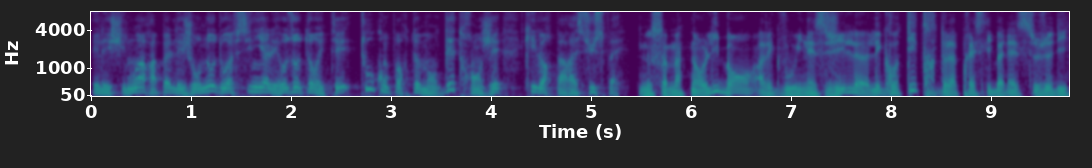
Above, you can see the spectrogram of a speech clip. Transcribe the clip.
Et les Chinois, rappellent les journaux, doivent signaler aux autorités tout comportement d'étrangers qui leur paraît suspect. Nous sommes maintenant au Liban avec vous Inès Gilles. Les gros titres de la presse libanaise ce jeudi.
